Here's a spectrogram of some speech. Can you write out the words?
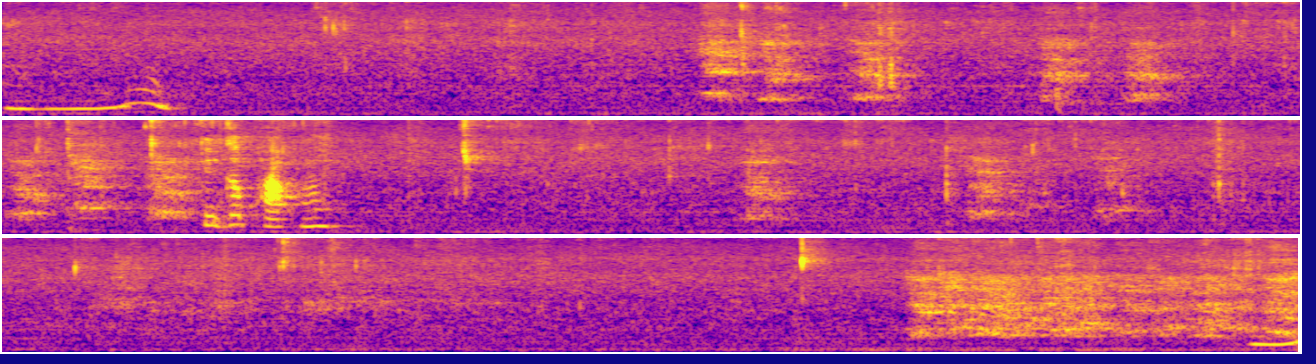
อืมกิ นกับผักนะอืม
